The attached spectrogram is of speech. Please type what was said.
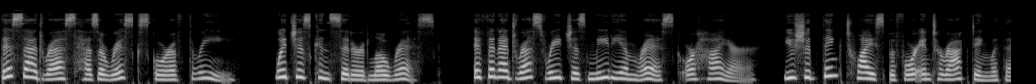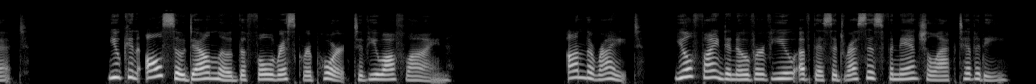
This address has a risk score of 3, which is considered low risk. If an address reaches medium risk or higher, you should think twice before interacting with it. You can also download the full risk report to view offline. On the right, you'll find an overview of this address's financial activity,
